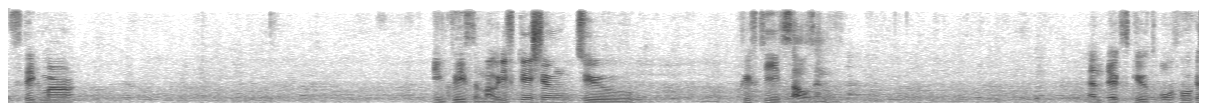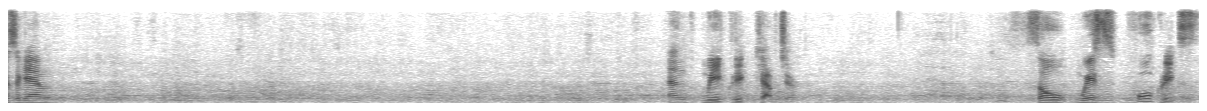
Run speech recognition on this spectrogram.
stigma, increase the magnification to 50,000 and execute autofocus again. And we click capture. So with four clicks,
